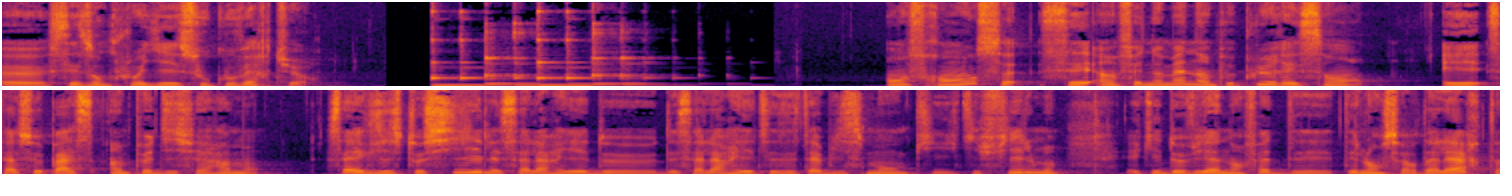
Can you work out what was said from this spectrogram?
euh, ces employés sous couverture. En France, c'est un phénomène un peu plus récent et ça se passe un peu différemment. Ça existe aussi, les salariés de, des salariés de ces établissements qui, filment et qui deviennent en fait des lanceurs d'alerte.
